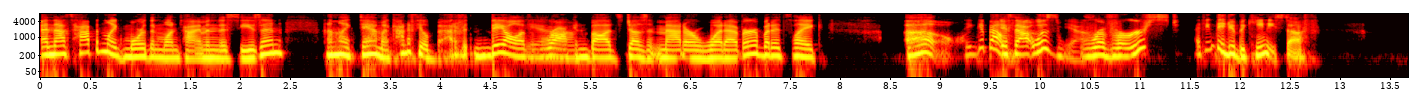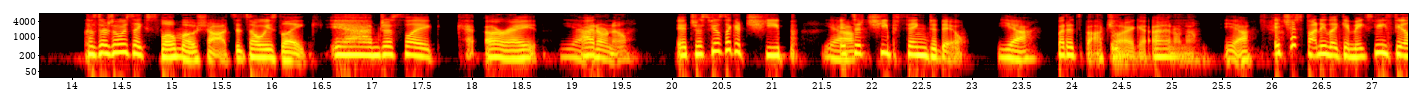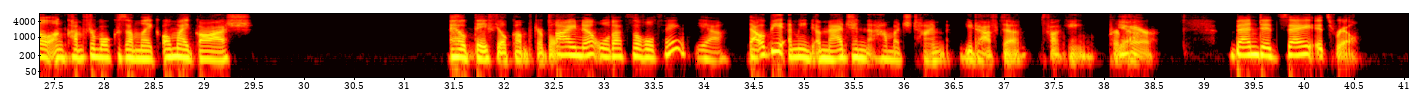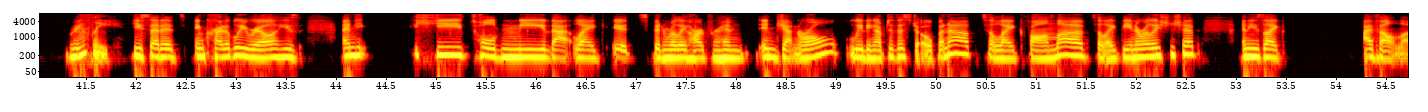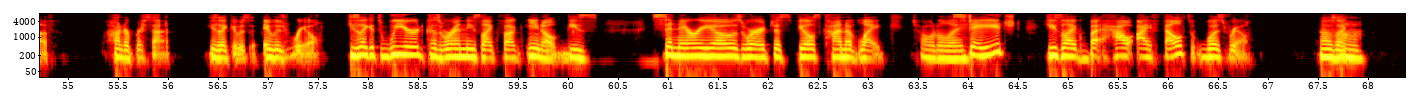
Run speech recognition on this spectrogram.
and that's happened like more than one time in this season. And I'm like, damn, I kind of feel bad. If it, they all have Yeah. rock and bods, doesn't matter, whatever. But it's like, Oh. Think about If that was Yeah. reversed, I think they do bikini stuff. Cause there's always like slow mo shots. It's always like, yeah, I'm just like, all right. yeah, I don't know. It just feels like a cheap, yeah, it's a cheap thing to do, yeah, but it's Bachelor. I get, I don't know. yeah. It's just funny. Like it makes me feel uncomfortable because I'm like, oh my gosh. I hope they feel comfortable. I know. Well, that's the whole thing. yeah. That would be, I mean, imagine how much time you'd have to fucking prepare. Ben did say it's real. Really? He said it's incredibly real. He's, and he, he told me that like it's been really hard for him in general leading up to this to open up, to like fall in love, to like be in a relationship. And he's like, I fell in love 100%. He's like, it was, it was real. He's like, it's weird because we're in these like, fuck, you know, these scenarios where it just feels kind of like Totally. staged. He's like, but how I felt was real. I was like, Huh.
